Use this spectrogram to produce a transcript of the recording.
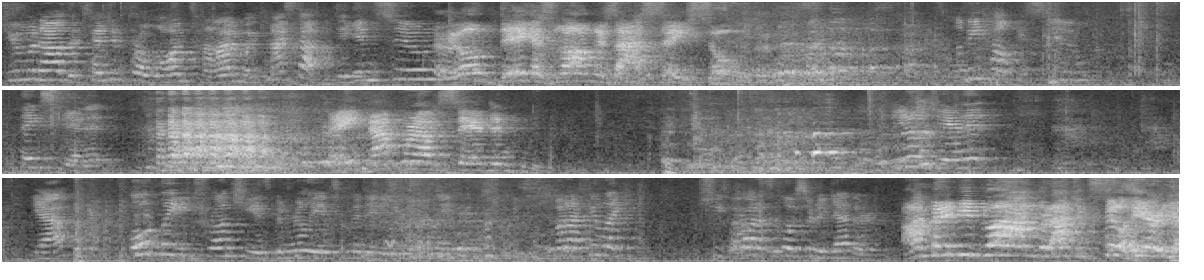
juvenile detention for a long time, but can I stop digging soon? Or... You'll dig as long as I say so. Let me help you, Stu. Thanks, Janet. Ain't not where I'm standing. You know, Janet, Yeah? old lady Trunchy has been really intimidating recently. But I feel like she's brought us closer together. I may be blind, but I can still hear you.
